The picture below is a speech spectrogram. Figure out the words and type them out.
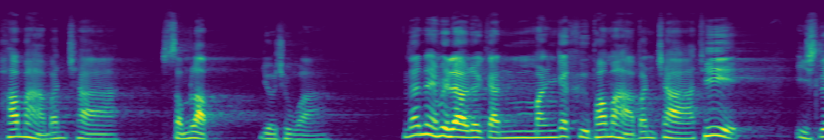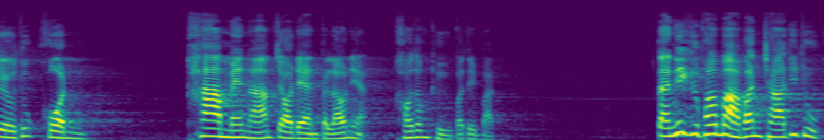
พระมหาบัญชาสำหรับโยชวา และในเวลาเดียวกันมันก็คือพระมหาบัญชาที่อิสราเอลทุกคนข้ามแม่น้ำจอแดนไปแล้วเนี่ยเขาต้องถือปฏิบัติ แต่นี่คือพระมหาบัญชาที่ถูก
